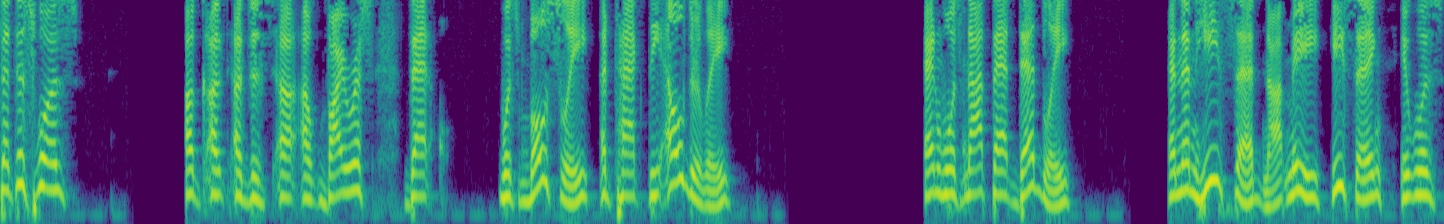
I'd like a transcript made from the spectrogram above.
That this was a, a, a, a, a virus that was mostly attacked the elderly and was not that deadly. And then he said, not me, he's saying it was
